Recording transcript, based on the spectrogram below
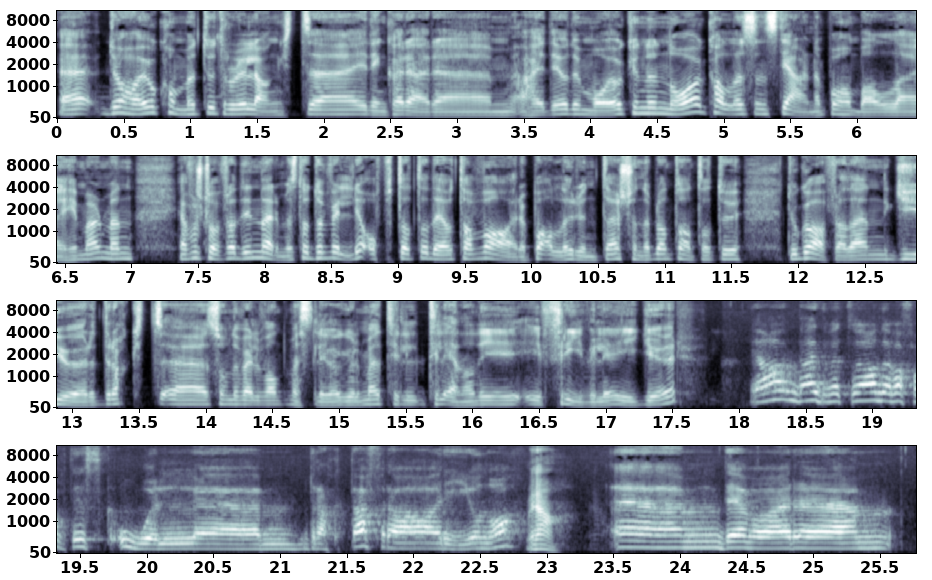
Eh, Du har jo kommet utrolig langt eh, i din karriere, Heidi, og du må jo kunne nå kalles en stjerne på håndballhimmelen, men jeg forstår fra din nærmeste at du er veldig opptatt av det å ta vare på alle rundt deg. Jeg skjønner blant annet at du, du ga fra deg en Gyør-drakt, eh, som du vel vant mesterligagull med, til, til en av de frivillige i Gjør. Ja, nei, vet du det var faktisk OL-drakta fra Rio nå. Ja. Ehm, det var ehm, eh,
